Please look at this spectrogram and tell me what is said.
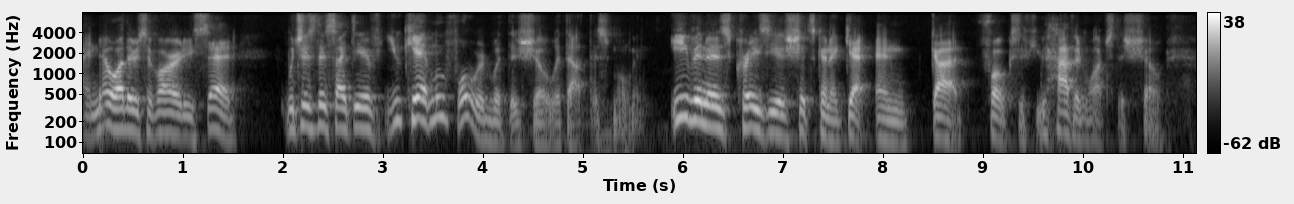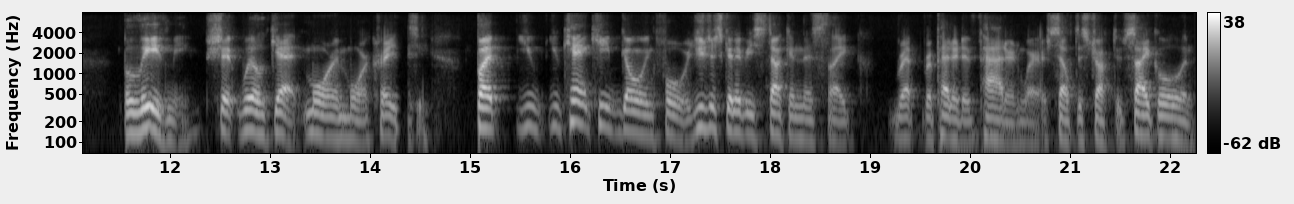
I know others have already said which is this idea of you can't move forward with this show without this moment. Even as crazy as shit's gonna get, and God, folks, if you haven't watched this show, believe me, shit will get more and more crazy. But you you can't keep going forward. You're just gonna be stuck in this like rep- repetitive pattern where self-destructive cycle and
